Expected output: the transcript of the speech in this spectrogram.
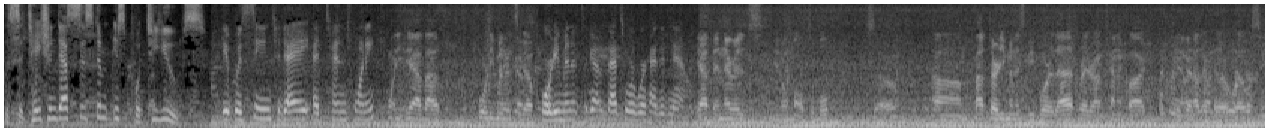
the cetacean desk system is put to use. It was seen today at 10:20, 20, yeah, about 40 minutes ago. 40 minutes ago. That's where we're headed now. Yep, and there was, you know, multiple. So, about 30 minutes before that, right around 10 o'clock, you know, another killer whale was seen.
